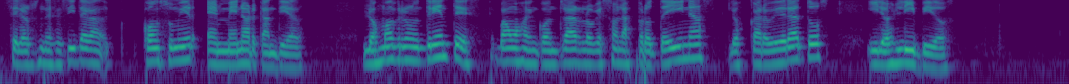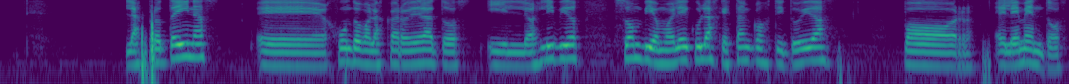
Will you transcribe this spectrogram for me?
se los necesita consumir en menor cantidad. Los macronutrientes vamos a encontrar lo que son las proteínas, los carbohidratos y los lípidos. Las proteínas, eh, junto con los carbohidratos y los lípidos, son biomoléculas que están constituidas por elementos.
